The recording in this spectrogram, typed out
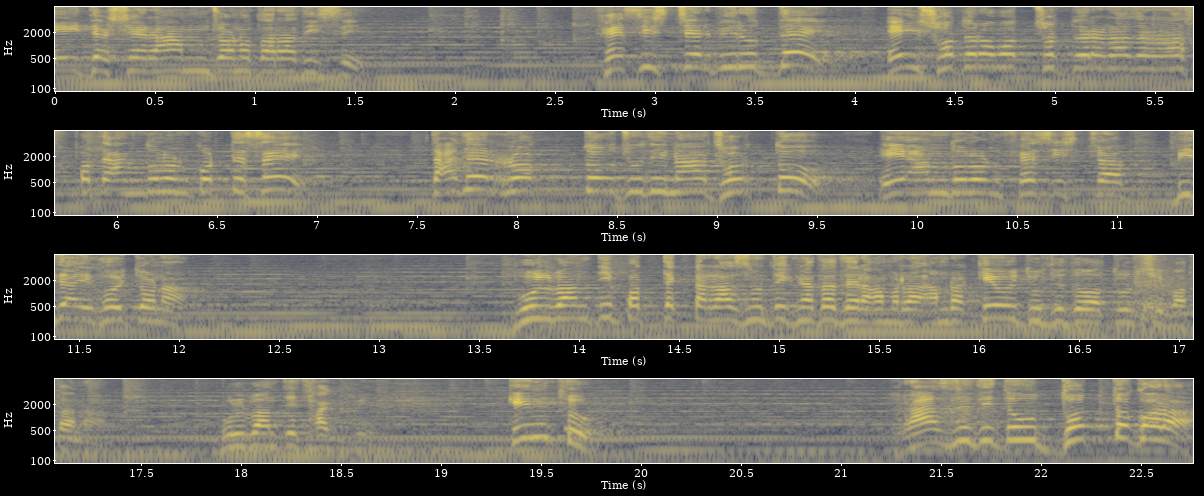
এই দেশের আম জনতারা দিছে। ফ্যাসিস্টের বিরুদ্ধে এই সতেরো বছর ধরে রাজা রাজপথে আন্দোলন করতেছে। তাদের রক্ত যদি না ঝরতো, এই আন্দোলন ফ্যাসিস্টরা বিদায় হইতো না। ভুলভ্রান্তি প্রত্যেকটা রাজনৈতিক নেতাদের আমরা আমরা কেউই তুলতে দেওয়া তুলসী পাতা না। ভুলভ্রান্তি থাকবে। কিন্তু রাজনীতিতে উদ্ধত্ত করা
